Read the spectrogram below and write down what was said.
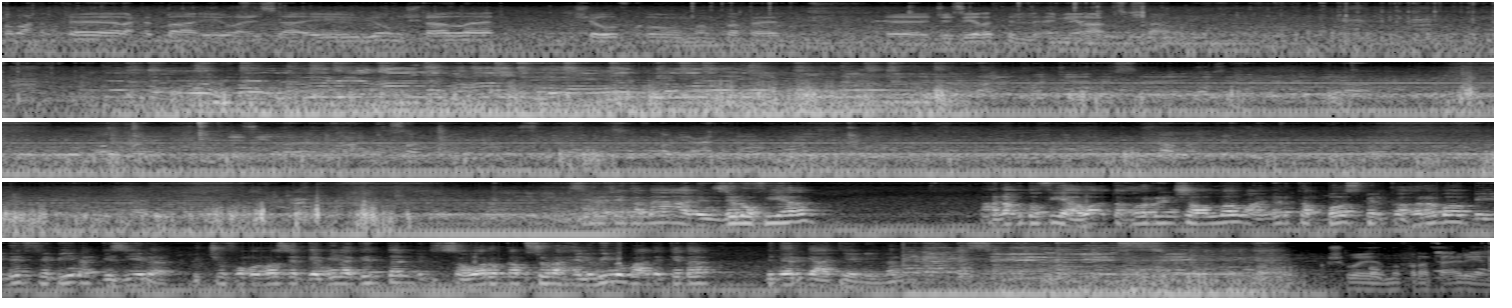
صباح الخير أحبائي وأعزائي. اليوم إن شاء الله نشوفكم منطقة آه، جزيرة الأميرات. هننزلوا فيها. هناخدوا فيها وقت حر إن شاء الله وهنركب باص بالكهرباء بيلف بينا الجزيرة. بتشوفوا مناظر جميلة جدا بتتصوروا كام صورة حلوين وبعد كده بنرجع تاني. شوية مطرت علينا.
